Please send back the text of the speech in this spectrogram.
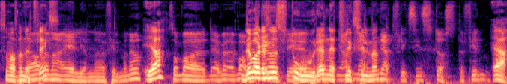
Som var på Netflix? Ja, denne Alien-filmen, ja. Ja. Som var, det var, Det var den store Netflix-filmen. Ja, Netflix sin største film. ja.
